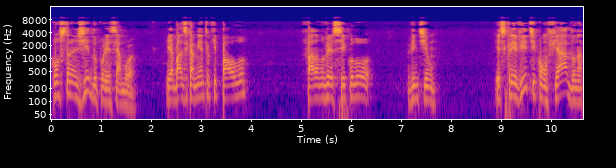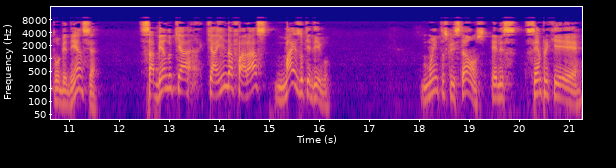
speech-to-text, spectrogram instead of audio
Constrangido por esse amor. E é basicamente o que Paulo fala no versículo 21. Escrevi-te confiado na tua obediência, sabendo que, a, que ainda farás mais do que digo. Muitos cristãos, eles, sempre que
